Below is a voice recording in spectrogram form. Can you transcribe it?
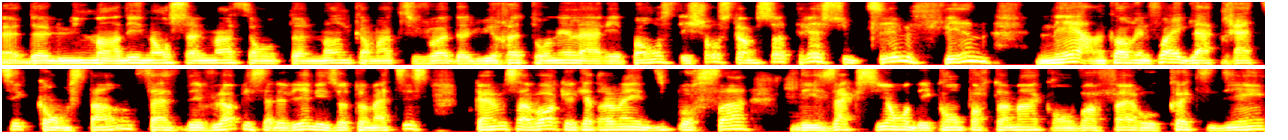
euh, de lui demander non seulement si on te demande comment tu vas, de lui retourner la réponse, des choses comme ça, très subtiles, fines, mais encore une fois, avec la pratique constante, ça se développe et ça devient des automatismes. Il faut quand même savoir que 90% des actions, des comportements qu'on va faire au quotidien,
